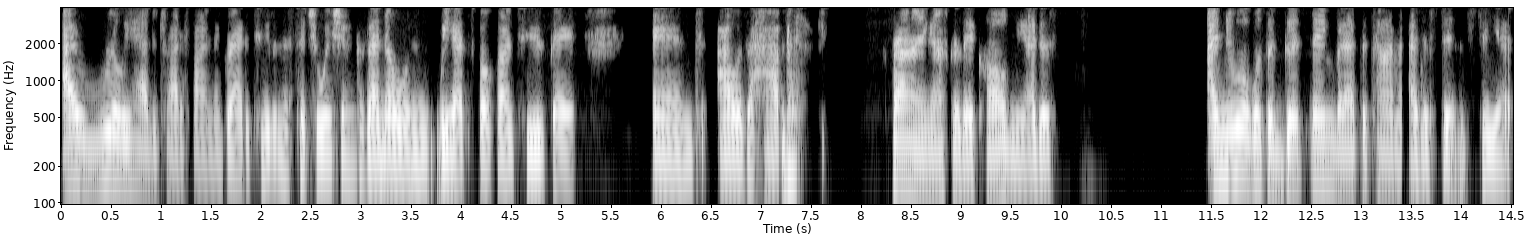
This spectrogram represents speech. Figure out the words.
I really had to try to find the gratitude in this situation because I know when we had spoke on Tuesday and I was a hot mess crying after they called me. I just I knew it was a good thing, but at the time I just didn't see it.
